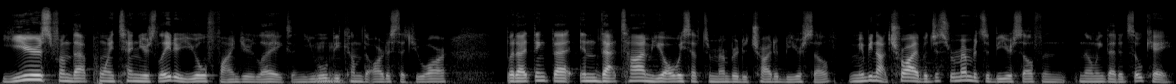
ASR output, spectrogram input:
years from that point 10 years later you'll find your legs and you will become the artist that you are but I think that in that time you always have to remember to try to be yourself. Maybe not try but just remember to be yourself and knowing that it's okay.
